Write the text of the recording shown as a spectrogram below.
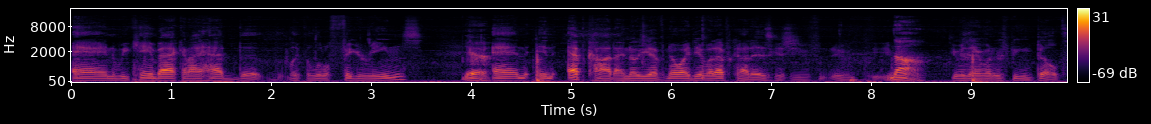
and we came back, and I had the like the little figurines. Yeah. And in Epcot, I know you have no idea what Epcot is because you've, you've you, No. you were there when it was being built.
